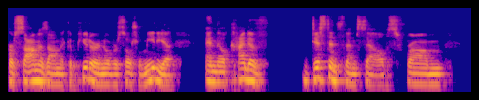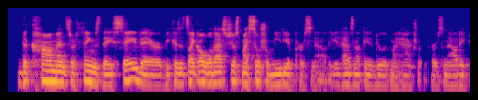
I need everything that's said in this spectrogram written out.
personas on the computer and over social media, and they'll kind of distance themselves from the comments or things they say there because it's like oh well that's just my social media personality. It has nothing to do with my actual personality.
